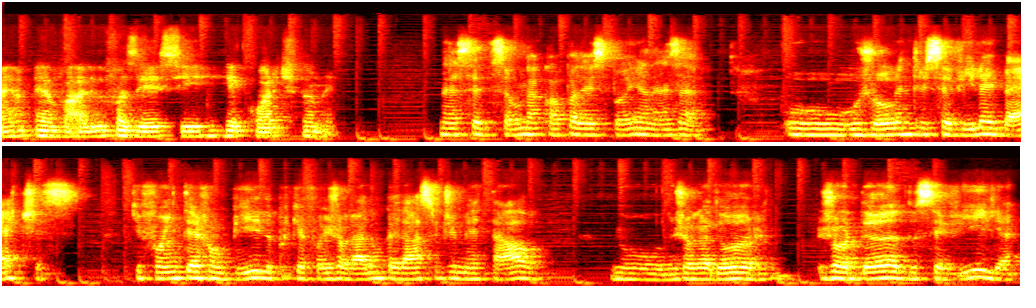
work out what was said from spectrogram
é, é válido fazer esse recorte também. Nessa edição da Copa da Espanha, né, Zé? o, o jogo entre Sevilha e Betis, que foi interrompido porque foi jogado um pedaço de metal no, no jogador Jordan do Sevilha.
